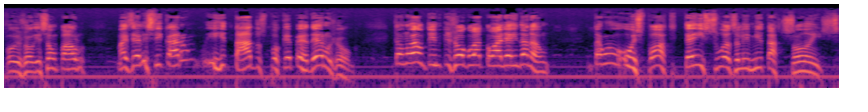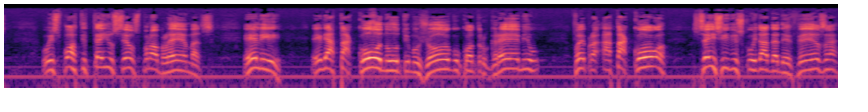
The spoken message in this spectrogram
Foi o jogo em São Paulo. Mas eles ficaram irritados porque perderam o jogo. Então não é um time que jogou a toalha ainda não. Então o, o esporte tem suas limitações. O esporte tem os seus problemas. Ele, ele atacou no último jogo contra o Grêmio, foi para atacou sem se descuidar da defesa.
